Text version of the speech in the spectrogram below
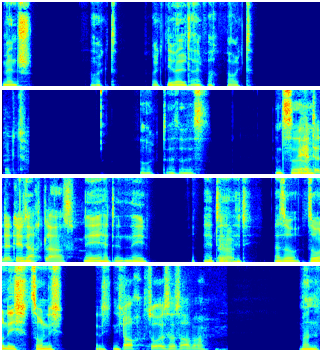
Mensch. Verrückt. Verrückt die Welt einfach. Verrückt. Verrückt. Verrückt. Also das. Kannst, Wer äh, hätte das nee. gedacht, Lars? Nee, hätte, nee. Hätte, Ja. hätte. Also so nicht, so nicht. Hätte ich nicht. Doch, so ist es aber. Mann.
